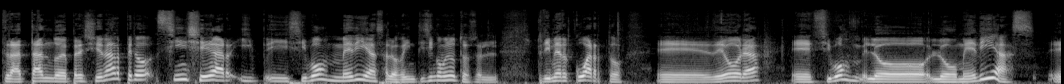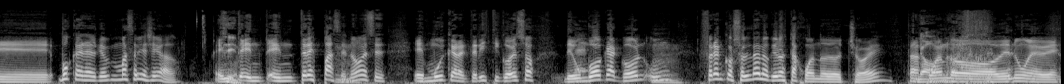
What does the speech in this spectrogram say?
tratando de presionar, pero sin llegar. Y, y si vos medías a los 25 minutos, el primer cuarto eh, de hora, eh, si vos lo, lo medías, eh, Boca era el que más había llegado. En, Sí. en- en tres pases, ¿no? Es, es muy característico eso de un Boca con un Mm. Franco Soldano que no está jugando de 8, ¿eh? Está No, jugando no. de 9.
